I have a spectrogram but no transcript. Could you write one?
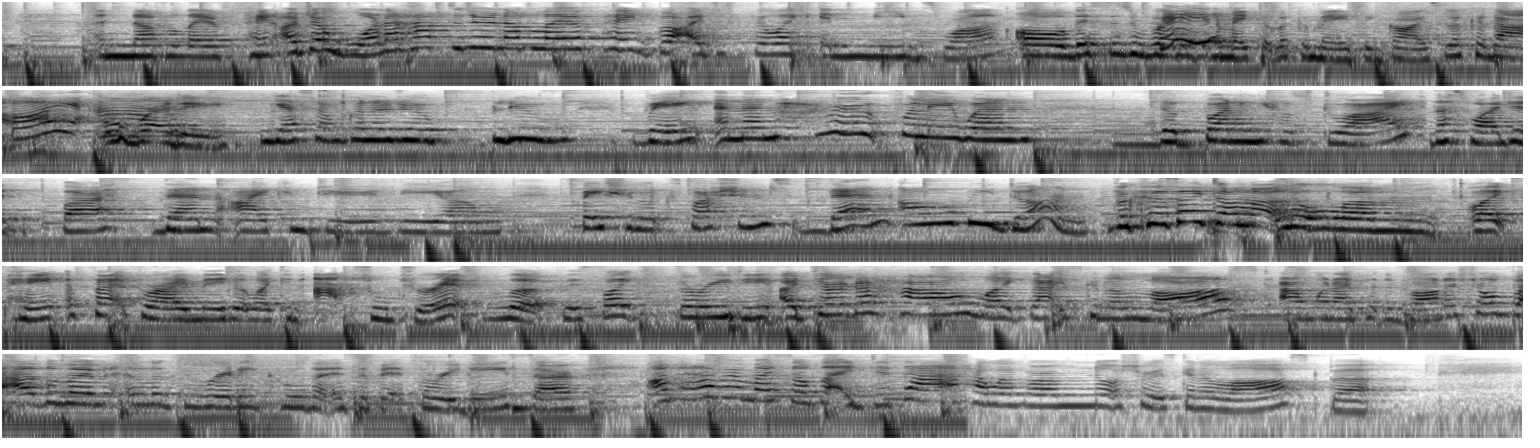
another layer of paint. I don't wanna have to do another layer of paint, but I just feel like it needs one. Oh, this is really gonna make it look amazing, guys. Look at that. I am- Already. Yes, I'm gonna do a blue ring and then hopefully when the bunny has dried, that's why I did it first, then I can do the um, facial expressions, then I will be done. Because I done that little um like paint effect where I made it like an actual drip. Look, it's like 3D. I don't know how like that is gonna last and when I put the varnish on, but at the moment it looks really cool that it's a bit 3D. So I'm happy with myself that I did that. However, I'm not sure it's gonna last, but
